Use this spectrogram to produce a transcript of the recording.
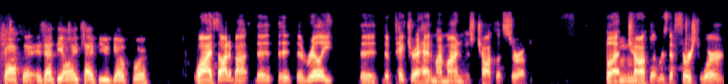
Chocolate. Chocolate. Is that the only type you go for? Well, I thought about the the, the really the the picture I had in my mind was chocolate syrup, but Mhm. chocolate was the first word.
